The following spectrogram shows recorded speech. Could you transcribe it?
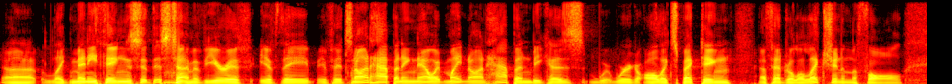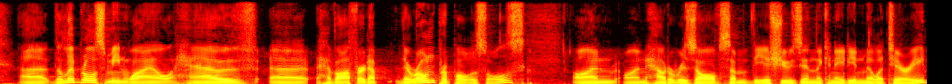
uh, like many things at this time of year, if if they if it's not happening now, it might not happen because we're, all expecting a federal election in the fall. Uh, the Liberals, meanwhile, have uh, have offered up their own proposals on on how to resolve some of the issues in the Canadian military.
